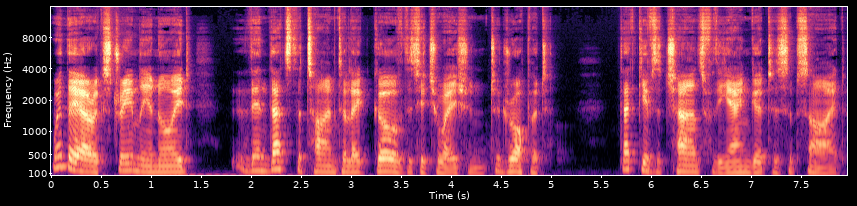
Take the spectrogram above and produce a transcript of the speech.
When they are extremely annoyed, then that's the time to let go of the situation, to drop it. That gives a chance for the anger to subside.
